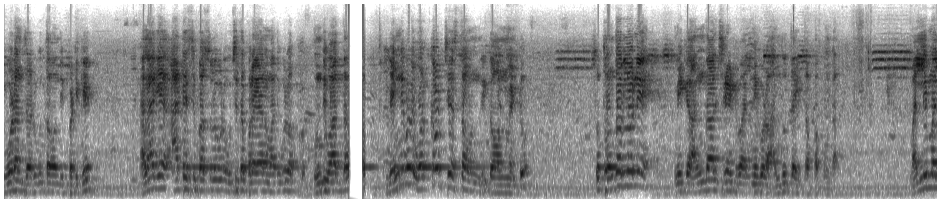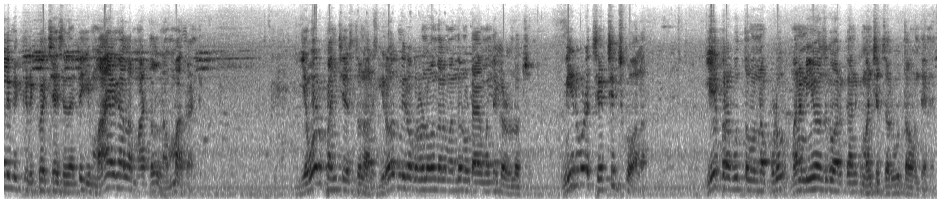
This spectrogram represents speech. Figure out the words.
ఇవ్వడం జరుగుతూ ఉంది ఇప్పటికే. అలాగే ఆర్టీసీ బస్సులో కూడా ఉచిత ప్రయాణం అది కూడా ఉంది వాగ్దానం. ఇవన్నీ కూడా వర్కౌట్ చేస్తూ ఉంది గవర్నమెంట్. సో తొందరలోనే మీకు అందాల్సినటువన్నీ కూడా అందుతాయి తప్పకుండా. మళ్ళీ మళ్ళీ మీకు రిక్వెస్ట్ చేసేదంటే ఈ మాయగాల మాటలు నమ్మకండి. ఎవరు పని చేస్తున్నారు? ఈరోజు మీరు ఒక రెండు వందల మంది నూట యాభై మంది ఇక్కడ ఉండొచ్చు. మీరు కూడా చర్చించుకోవాలా? ఏ ప్రభుత్వం ఉన్నప్పుడు మన నియోజకవర్గానికి మంచి జరుగుతూ ఉంది అనేది?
